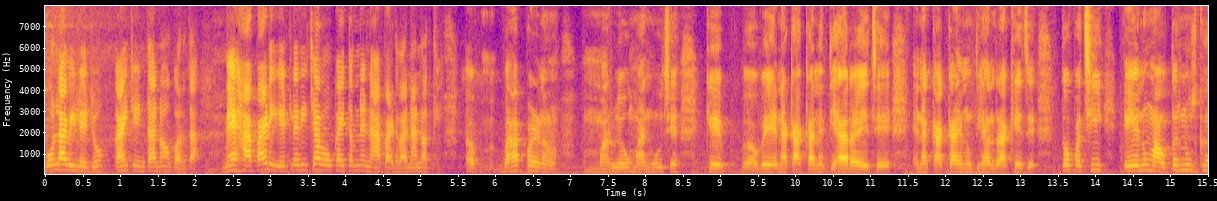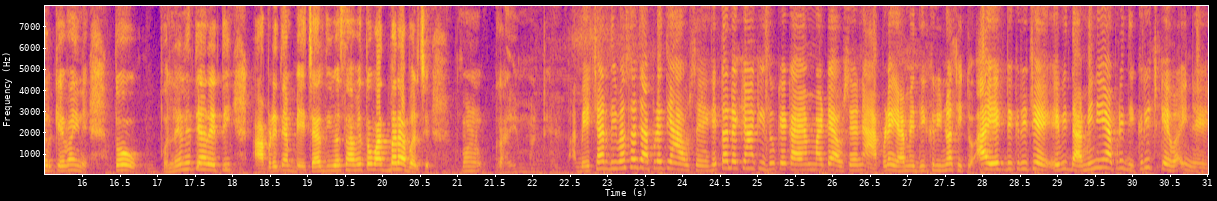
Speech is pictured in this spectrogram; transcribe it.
બોલાવી લેજો. કાંઈ ચિંતા ન કરતા. મેં હા પાડી એટલે રીચા બહુ કાંઈ તમને ના પાડવાના નથી. બા પણ મારું એવું માનવું છે કે હવે એના કાકાને ત્યાં રહે છે એના કાકા એનું ધ્યાન રાખે છે તો પછી એ એનું માવતરનું જ ઘર કહેવાય ને તો ભલે ને ત્યાં રહેતી આપણે ત્યાં બે ચાર દિવસ આવે તો વાત બરાબર છે પણ કાયમ માટે. આ બે ચાર દિવસ જ આપણે ત્યાં આવશે. હેતલે ક્યાં કીધું કે કાયમ માટે આવશે અને આપણે અમે દીકરી નથી તો આ એક દીકરી છે એવી દામિની આપણી દીકરી જ કહેવાય ને.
